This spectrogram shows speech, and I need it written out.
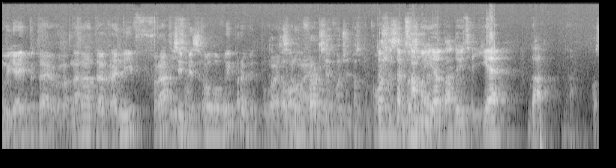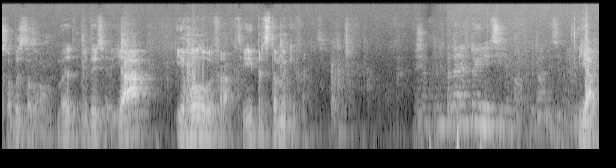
Ну я і питаю, нарада голів фракцій Дивіться. без голови Тобто провідбувається? голова має фракції хоче поспілкуватися Точно так само є. так? Дивіться, є да, да. Особисто з вами. Дивіться, я і голови фракції, і представники фракції. Ще питання, хто ініціював дане зібрання? Я.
